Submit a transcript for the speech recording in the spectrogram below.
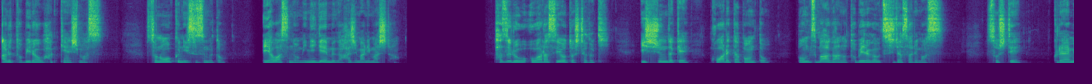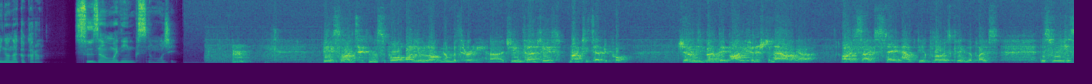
ある扉を発見します。その奥に進むと、エアワスのミニゲームが始まりました。パズルを終わらせようとしたとき、一瞬だけ壊れたボンとボンズバーガーの扉が映し出されます。そして暗闇の中からスーザン・ウェディングスの文字。BSI Technical Support Audio Log Number 3, uh, June 30th, 1974. Jeremy's birthday party finished an hour ago. I decided to stay and help the employees clean the place. This week has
